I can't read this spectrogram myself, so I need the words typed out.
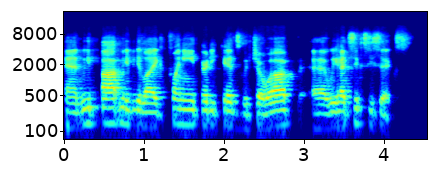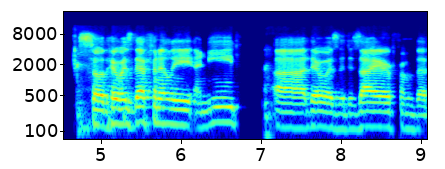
And we thought maybe like 20, 30 kids would show up. Uh, we had 66. So there was definitely a need. Uh, there was a desire from the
